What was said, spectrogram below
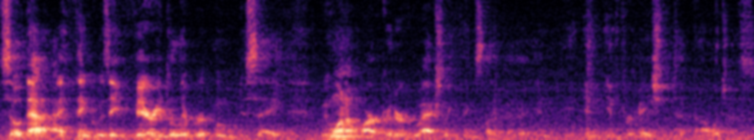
So that, I think, was a very deliberate move to say, we want a marketer who actually thinks like an information technologist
